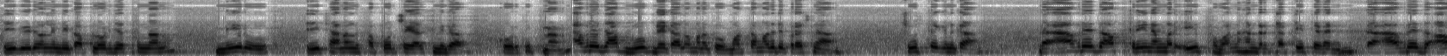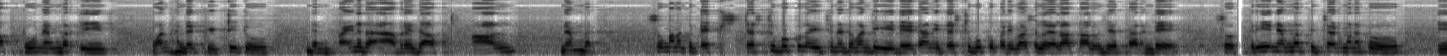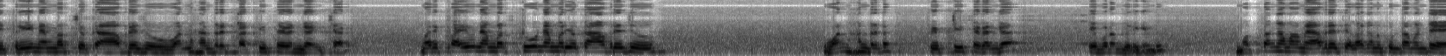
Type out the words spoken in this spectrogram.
ఈ వీడియోని మీకు అప్లోడ్ చేస్తున్నాను. మీరు ఈ ఛానల్ సపోర్ట్ చేయాల్సిందిగా కోరుకుంటున్నాను. యావరేజ్ ఆఫ్ గ్రూప్ డేటాలో మనకు మొట్టమొదటి ప్రశ్న చూస్తే కనుక the average of three number is one hundred thirty seven the average of two number is one hundred fifty two then find the average of all number so మనకు text text బుక్లో ఇచ్చినటువంటి ఈ డేటాని టెక్స్ట్ బుక్ పరిభాషలో ఎలా solve చేస్తారంటే so three numbers ఇచ్చాడు మనకు ఈ త్రీ నెంబర్స్ యొక్క యావరేజ్ వన్ హండ్రెడ్ థర్టీ సెవెన్గా ఇచ్చారు. మరి ఫైవ్ నెంబర్స్ టూ నెంబర్ యొక్క యావరేజ్ వన్ హండ్రెడ్ ఫిఫ్టీ సెవెన్గా ఇవ్వడం జరిగింది. మొత్తంగా మనం యావరేజ్ ఎలా కనుక్కుంటామంటే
